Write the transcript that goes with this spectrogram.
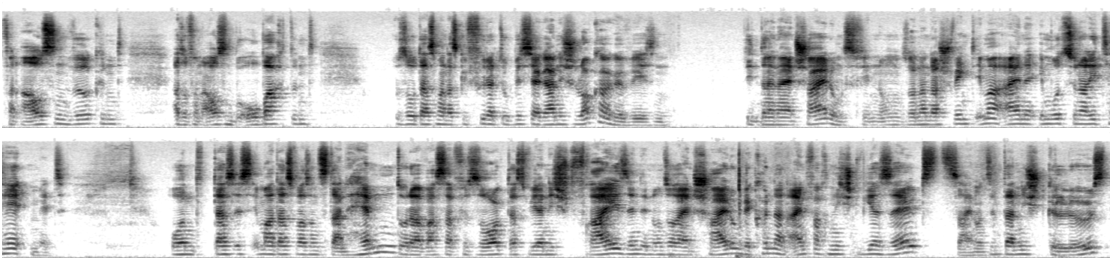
von außen wirkend, also von außen beobachtend, so dass man das Gefühl hat, du bist ja gar nicht locker gewesen in deiner Entscheidungsfindung, sondern da schwingt immer eine Emotionalität mit. Und das ist immer das, was uns dann hemmt oder was dafür sorgt, dass wir nicht frei sind in unserer Entscheidung. Wir können dann einfach nicht wir selbst sein und sind dann nicht gelöst,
